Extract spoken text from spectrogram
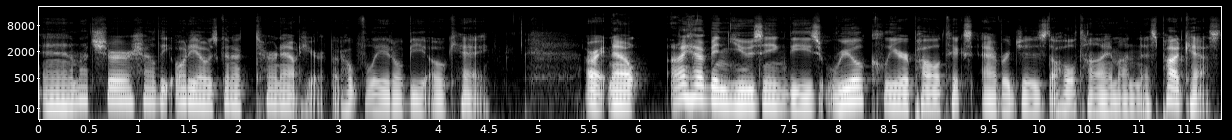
and I'm not sure how the audio is going to turn out here, but hopefully it'll be okay. All right, now I have been using these real clear politics averages the whole time on this podcast.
